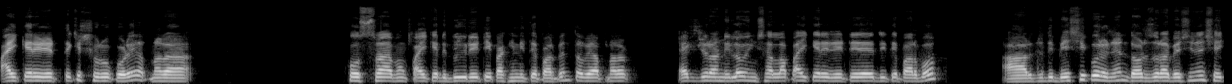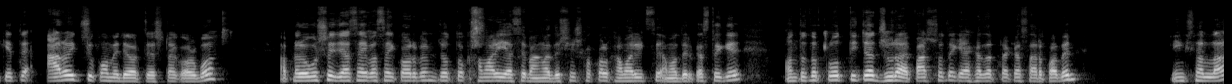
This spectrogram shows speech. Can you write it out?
পাইকারি রেট থেকে শুরু করে আপনারা খুচরা এবং পাইকারি দুই রেটেই পাখি নিতে পারবেন। তবে আপনারা এক জোড়া নিলেও ইনশাল্লাহ পাইকারি রেটে দিতে পারব। আর যদি বেশি করে নেন, দশ জোড়া বেশি নেন, সেই ক্ষেত্রে আরও একটু কমে দেওয়ার চেষ্টা করব। আপনারা অবশ্যই যাচাই বাছাই করবেন। যত খামারি আছে বাংলাদেশে, সকল খামারি আমাদের কাছ থেকে। অন্তত প্রতিটা জোড়ায় পাঁচশো থেকে এক হাজার টাকা ছাড় পাবেন। ইনশাল্লাহ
